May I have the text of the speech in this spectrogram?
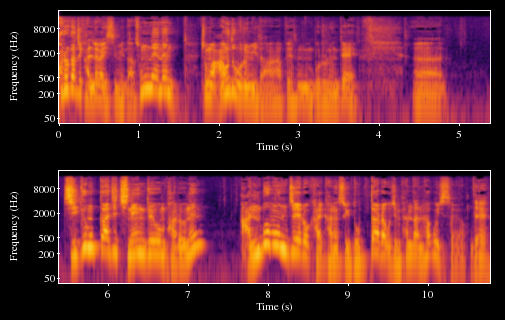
여러 가지 갈래가 있습니다. 속내는 정말 아무도 모릅니다. 앞에 속내는 모르는데 어, 지금까지 진행되어 온 바로는 안보 문제로 갈 가능성이 높다라고 지금 판단을 하고 있어요. 네.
